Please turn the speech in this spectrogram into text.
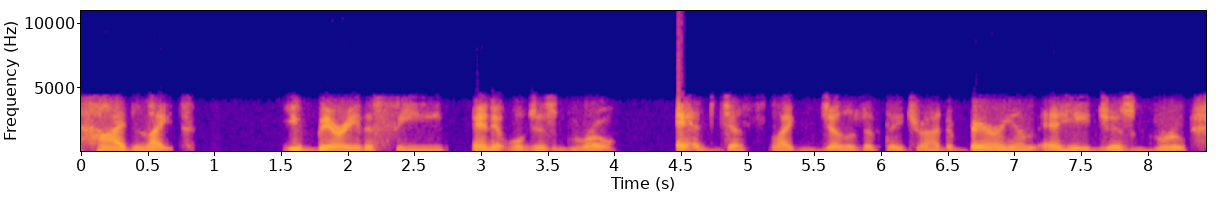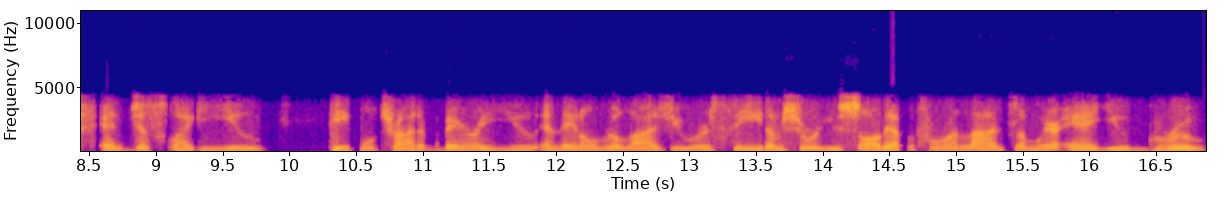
Hide light. You bury the seed, and it will just grow. And just like Joseph, they tried to bury him, and he just grew. And just like you, People try to bury you and they don't realize you were a seed. I'm sure you saw that before online somewhere and you grew.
